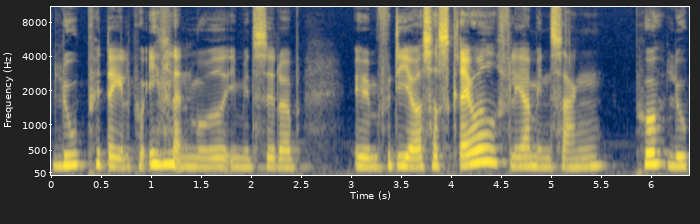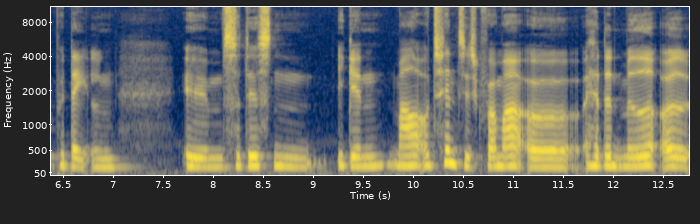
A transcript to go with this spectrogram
loop-pedal på en eller anden måde i mit setup, øhm, fordi jeg også har skrevet flere af mine sange på loop-pedalen. Øhm, så det er sådan, igen, meget autentisk for mig at have den med, og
